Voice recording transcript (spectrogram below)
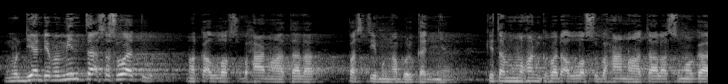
Kemudian dia meminta sesuatu maka Allah Subhanahu Wa Taala pasti mengabulkannya. Kita memohon kepada Allah Subhanahu Wa Taala semoga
